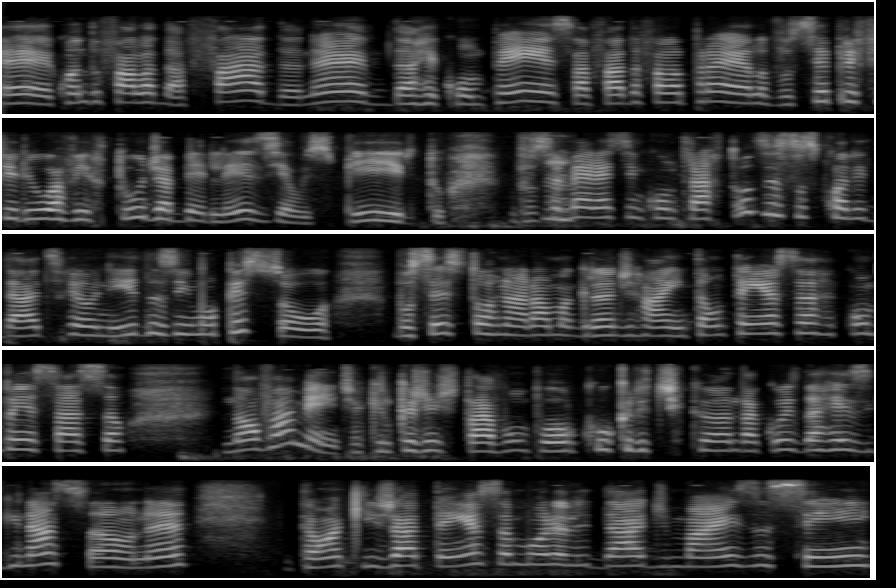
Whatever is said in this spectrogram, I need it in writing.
É, quando fala da fada, né, da recompensa, a fada fala para ela: você preferiu a virtude, a beleza e o espírito. Você hum. merece encontrar todas essas qualidades reunidas em uma pessoa. Você se tornará uma grande rainha. Então, tem essa recompensa sensação, novamente, aquilo que a gente estava um pouco criticando, a coisa da resignação, né? Então aqui já tem essa moralidade mais assim,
